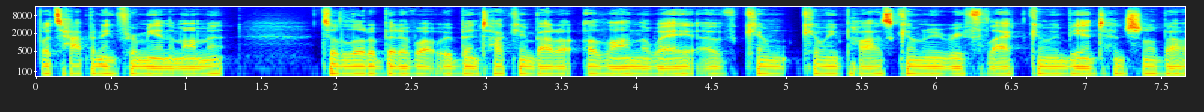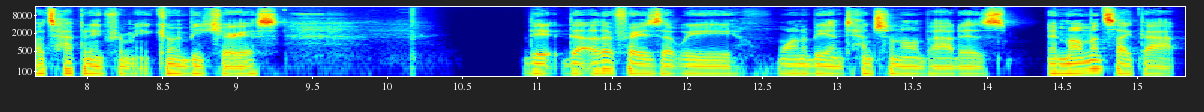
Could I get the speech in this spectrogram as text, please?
what's happening for me in the moment. It's a little bit of what we've been talking about along the way. Of can can we pause? Can we reflect? Can we be intentional about what's happening for me? Can we be curious? The the other phrase that we want to be intentional about is in moments like that,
